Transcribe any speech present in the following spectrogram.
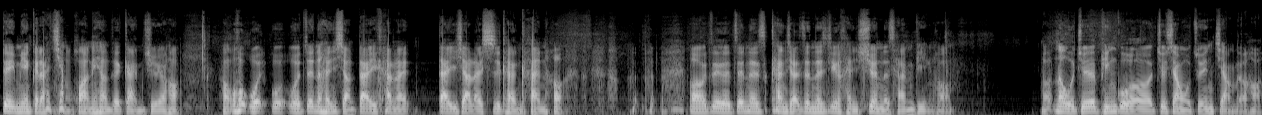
对面跟他讲话那样的感觉哈。好，我我我真的很想带一看来带一下来试看看哈。哦，这个真的是看起来真的是一个很炫的产品哈。好，那我觉得苹果就像我昨天讲的哈，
